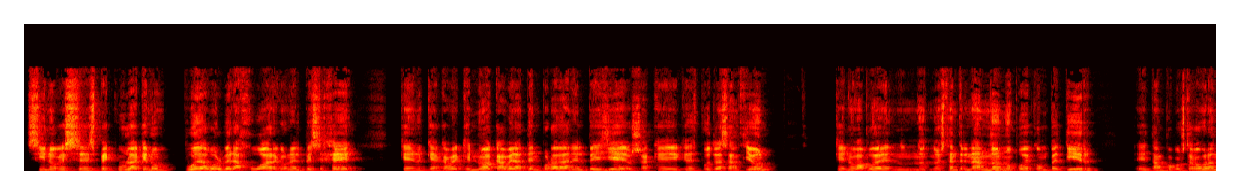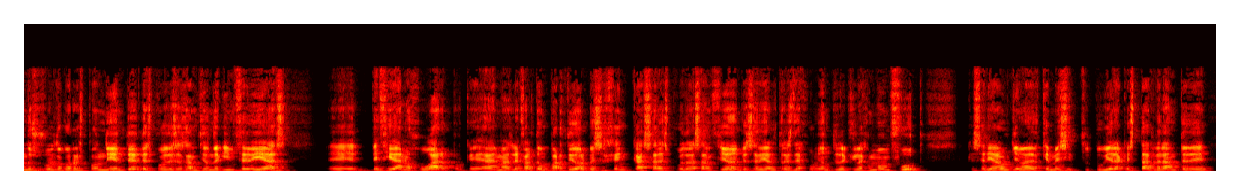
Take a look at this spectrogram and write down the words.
sino que se especula que no pueda volver a jugar con el PSG, que, que, acabe, que no acabe la temporada en el PSG, o sea, que, después de la sanción, que no va a poder, no, está entrenando, no puede competir, eh, tampoco está cobrando su sueldo correspondiente, después de esa sanción de 15 días, eh, decida no jugar, porque además le falta un partido al PSG en casa después de la sanción, que sería el 3 de junio ante el Clermont Foot, que sería la última vez que Messi tuviera que estar delante de,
